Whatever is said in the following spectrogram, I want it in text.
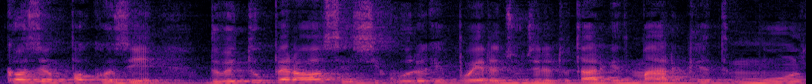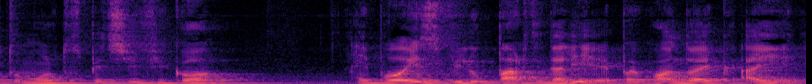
Cose un po' così, dove tu però sei sicuro che puoi raggiungere il tuo target market molto molto specifico e puoi svilupparti da lì e poi quando hai, hai,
